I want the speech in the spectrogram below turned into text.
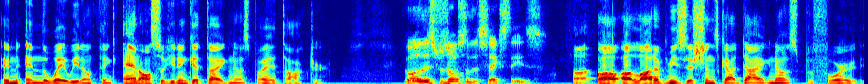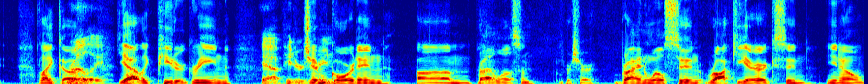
in in the way we don't think. And also, he didn't get diagnosed by a doctor. Well, this was also the 60s. Well, a lot of musicians got diagnosed before, like uh, Really? yeah, like Peter Green, Yeah, Peter Jim Green. Gordon, um, Brian Wilson for sure. Brian Wilson, Roky Erickson. You know,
